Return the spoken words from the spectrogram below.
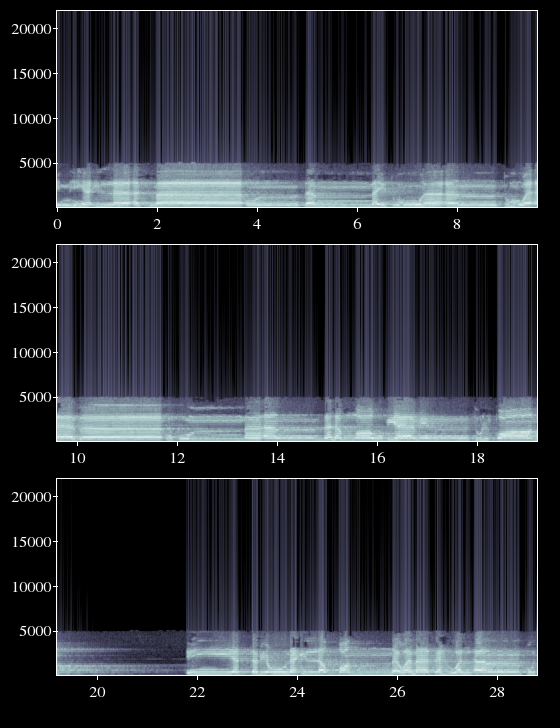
إن هي إلا أسماء سميتموها أنزل الله بها من سلطان إن يتبعون إلا الظن وما تهوى الأنفس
